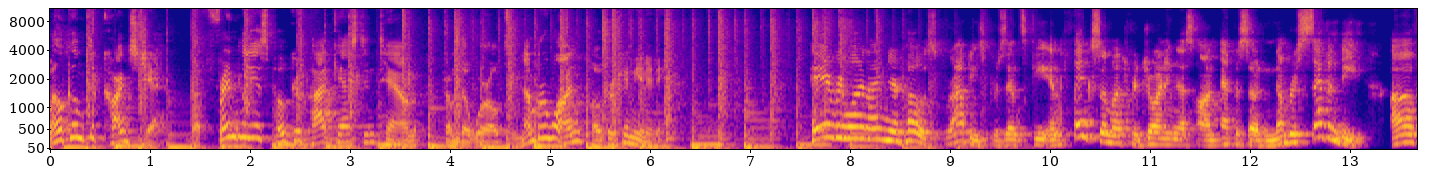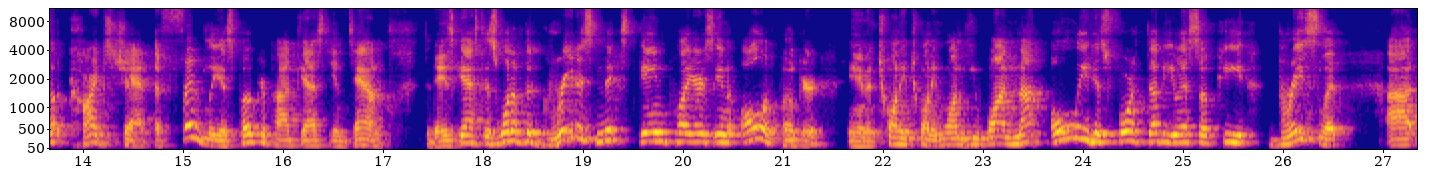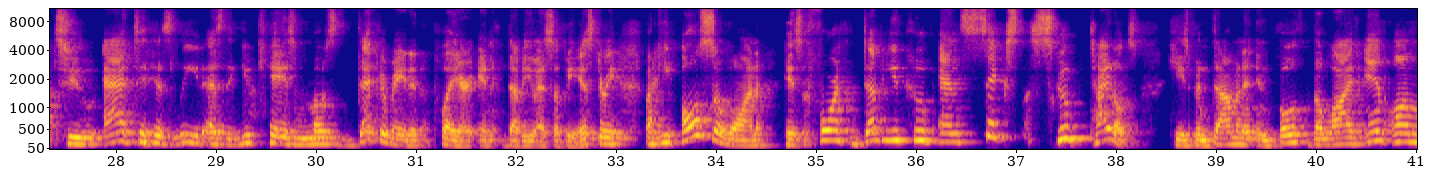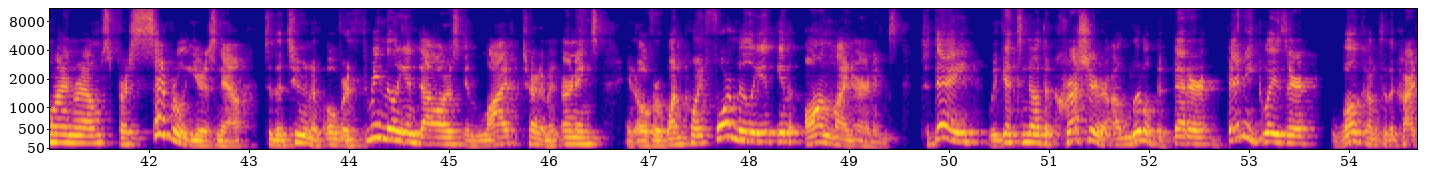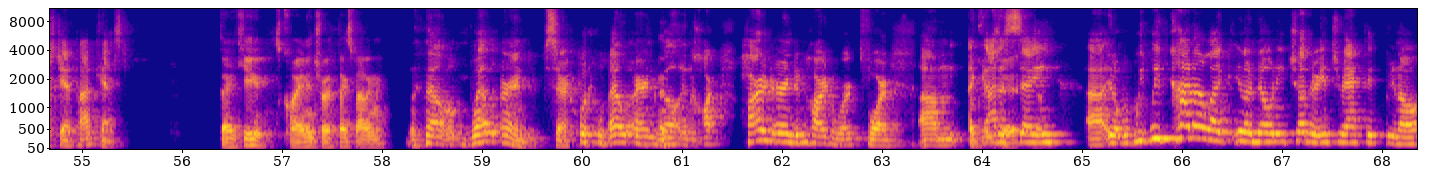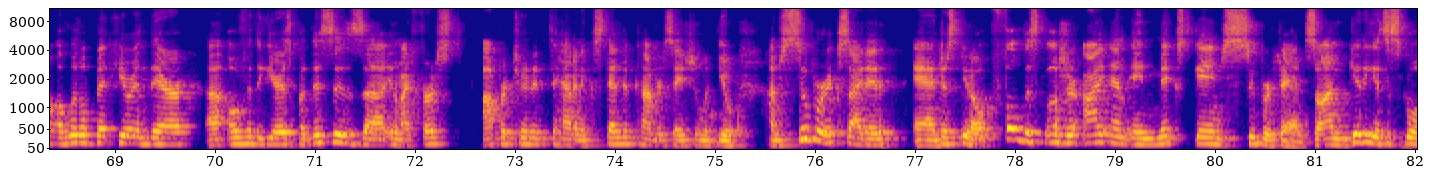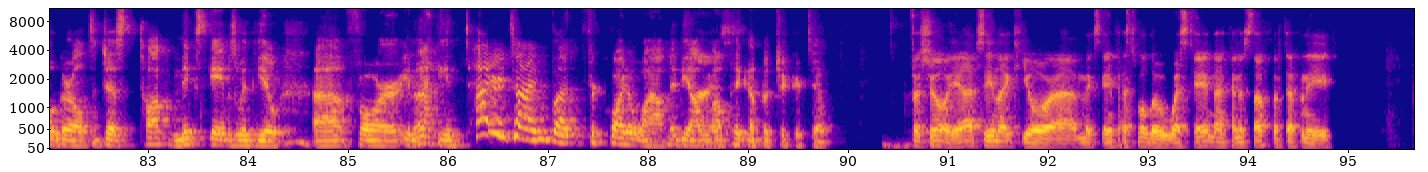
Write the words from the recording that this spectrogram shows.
Welcome to Cards Chat, the friendliest poker podcast in town from the world's number one poker community. Hey everyone, I'm your host, Robbie Strazynski, and thanks so much for joining us on episode number 70 of Cards Chat, the friendliest poker podcast in town. Today's guest is one of the greatest mixed game players in all of poker. In 2021, he won not only his fourth WSOP bracelet, uh, to add to his lead as the UK's most decorated player in WSOP history. But he also won his fourth WCOOP and sixth Scoop titles. He's been dominant in both the live and online realms for several years now, to the tune of over $3 million in live tournament earnings and over 1.4 million in online earnings. Today, we get to know the crusher a little bit better. Benny Glaser, welcome to the Cards Chat podcast. Thank you. It's quite an intro. Thanks for having me. Well, well earned, sir. well earned, well and hard, hard earned and hard worked for. Um, I gotta say, uh, you know, we, we've kind of like you know known each other, interacted, you know, a little bit here and there uh, over the years, but this is uh, you know my first opportunity to have an extended conversation with you. I'm super excited. And just, you know, full disclosure, I am a mixed game super fan. So I'm giddy as a schoolgirl to just talk mixed games with you uh, for, you know, not the entire time, but for quite a while. Maybe I'll, nice. I'll pick up a trick or two. For sure. Yeah. I've seen like your uh, mixed game festival, the Westgate and that kind of stuff. I've definitely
